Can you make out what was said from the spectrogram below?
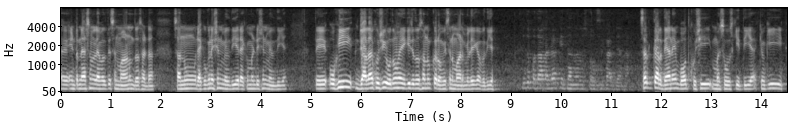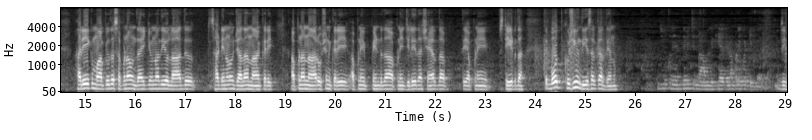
ਇੰਟਰਨੈਸ਼ਨਲ ਲੈਵਲ ਤੇ ਸਨਮਾਨ ਹੁੰਦਾ ਸਾਡਾ ਸਾਨੂੰ ਰੈਕੋਗਨੀਸ਼ਨ ਮਿਲਦੀ ਹੈ ਰეკਮੈਂਡੇਸ਼ਨ ਮਿਲਦੀ ਹੈ। ਤੇ ਉਹੀ ਜ਼ਿਆਦਾ ਖੁਸ਼ੀ ਉਦੋਂ ਹੋਏਗੀ ਜਦੋਂ ਸਾਨੂੰ ਘਰੋਂ ਵੀ ਸਨਮਾਨ ਮਿਲੇਗਾ ਵਧੀਆ। ਜਦੋਂ ਪਤਾ ਲੱਗਾ ਕਿਦਾਂ ਦਾ ਰਿਸਪੌਂਸ ਘਟਦਿਆਂ ਦਾ ਸਰ ਘਰਦਿਆਂ ਨੇ ਬਹੁਤ ਖੁਸ਼ੀ ਮਹਿਸੂਸ ਕੀਤੀ ਹੈ ਕਿਉਂਕਿ ਹਰੇਕ ਮਾਪਿਓ ਦਾ ਸੁਪਨਾ ਹੁੰਦਾ ਹੈ ਕਿ ਉਹਨਾਂ ਦੀ ਔਲਾਦ ਸਾਡੇ ਨਾਲੋਂ ਜ਼ਿਆਦਾ ਨਾ ਕਰੇ ਆਪਣਾ ਨਾਂ ਰੋਸ਼ਨ ਕਰੇ ਆਪਣੇ ਪਿੰਡ ਦਾ ਆਪਣੇ ਜ਼ਿਲ੍ਹੇ ਦਾ ਸ਼ਹਿਰ ਦਾ ਤੇ ਆਪਣੇ ਸਟੇਟ ਦਾ। ਤੇ ਬਹੁਤ ਖੁਸ਼ੀ ਹੁੰਦੀ ਹੈ ਸਰ ਘਰਦਿਆਂ ਨੂੰ। ਯੂਕਰੇਨ ਦੇ ਵਿੱਚ ਨਾਮ ਲਿਖਿਆ ਜਾਣਾ ਬੜੀ ਵੱਡੀ ਗੱਲ ਹੈ। ਜੀ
